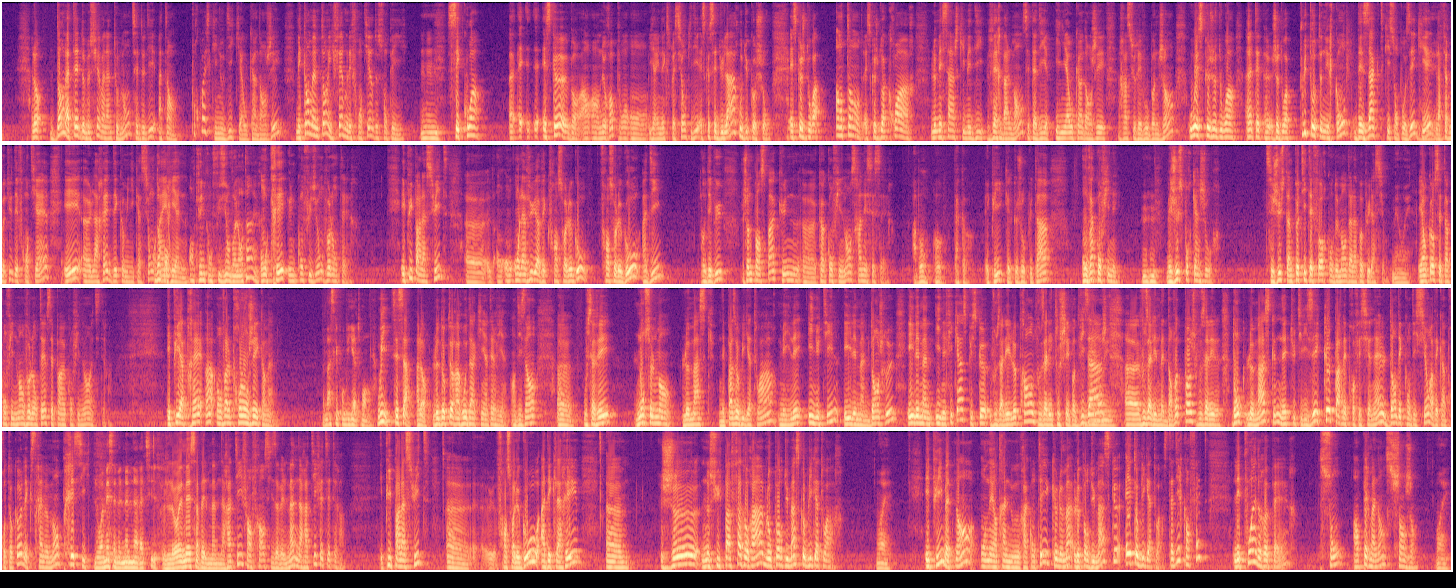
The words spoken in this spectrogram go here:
Alors, dans la tête de monsieur et madame tout le monde, c'est de dire, attends, pourquoi est-ce qu'il nous dit qu'il n'y a aucun danger, mais qu'en même temps, il ferme les frontières de son pays? Mhm. C'est quoi? Euh, Est-ce que, bon, en, Europe, il y a une expression qui dit, est-ce que c'est du lard ou du cochon? Est-ce que je dois entendre, est-ce que je dois croire le message qui m'est dit verbalement, c'est-à-dire il n'y a aucun danger, rassurez-vous, bonnes gens, ou est-ce que je dois, euh, je dois plutôt tenir compte des actes qui sont posés, qui est la fermeture des frontières et euh, l'arrêt des communications aériennes on, crée une confusion volontaire. On crée une confusion volontaire. Et puis par la suite, euh, on, l'a vu avec François Legault. François Legault a dit au début, je ne pense pas qu'un confinement sera nécessaire. Ah bon? Oh, d'accord. Et puis, quelques jours plus tard, on va confiner. Mhm. Mais juste pour 15 jours. C'est juste un petit effort qu'on demande à la population. Mais Et encore, c'est un confinement volontaire, c'est pas un confinement, etc. Et puis après, ah, on va le prolonger quand même. Le masque est obligatoire. Oui, c'est ça. Alors, le docteur Arruda qui intervient en disant, euh, vous savez, non seulement le masque n'est pas obligatoire, mais il est inutile et il est même dangereux et il est même inefficace puisque vous allez le prendre, vous allez toucher votre visage, euh, vous allez le mettre dans votre poche, vous allez donc le masque n'est utilisé que par les professionnels dans des conditions avec un protocole extrêmement précis. L'OMS avait le même narratif. L'OMS avait le même narratif, en France ils avaient le même narratif, etc. Et puis par la suite, euh, François Legault a déclaré euh, je ne suis pas favorable au port du masque obligatoire. Ouais. Et puis maintenant, on est en train de nous raconter que le, le port du masque est obligatoire. C'est-à-dire qu'en fait, les points de repère sont en permanence changeants. Ouais.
